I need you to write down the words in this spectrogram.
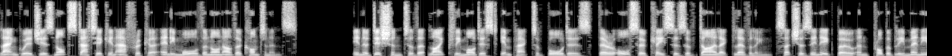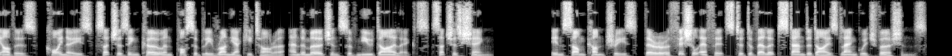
Language is not static in Africa any more than on other continents. In addition to the likely modest impact of borders, there are also cases of dialect leveling such as in Igbo and probably many others, Koines such as Nko and possibly Runyakitara and emergence of new dialects such as Sheng. In some countries, there are official efforts to develop standardized language versions.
